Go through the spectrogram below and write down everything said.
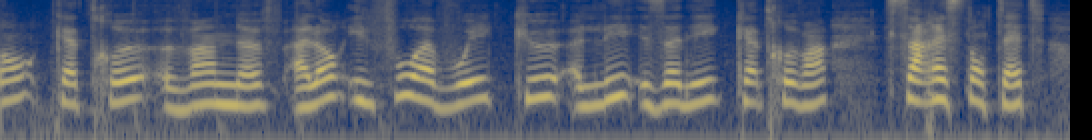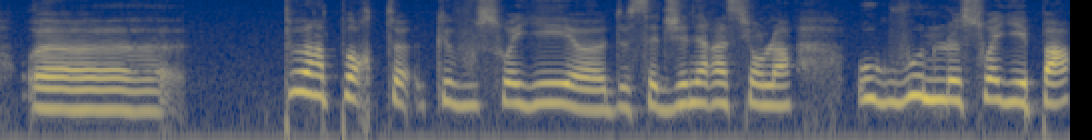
1989. Alors, il faut avouer que les années 80, ça reste en tête. Euh, peu importe que vous soyez euh, de cette génération-là ou que vous ne le soyez pas,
